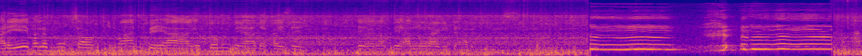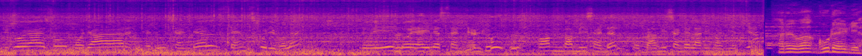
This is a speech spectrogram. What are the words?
আৰু এইফালে মুখ চাওক কিমান বেয়া একদম বেয়া দেখাইছে চেহেৰা বেয়া ল'ৰাকেইটা আৰু আমি গৈ আছোঁ বজাৰ সেইটো চেণ্ডেল চেঞ্জ কৰিবলৈ। তো এই লৈ আহিলে চেণ্ডেলটো। কম দামী চেণ্ডেল। দামী চেণ্ডেল আনিম আমি এতিয়া। আৰে বাহ গুড আইডিয়া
